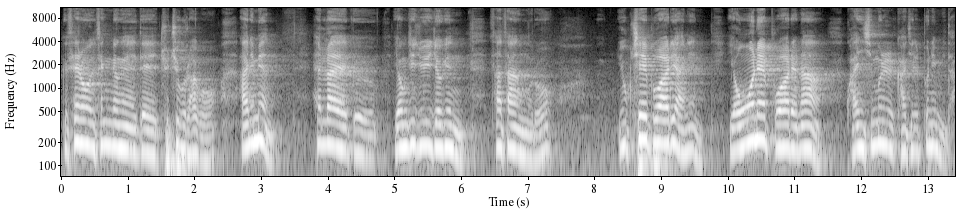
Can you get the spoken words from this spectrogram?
그 새로운 생명에 대해 추측을 하고 아니면 헬라의 그 영지주의적인 사상으로 육체 부활이 아닌 영혼의 부활에나 관심을 가질 뿐입니다.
